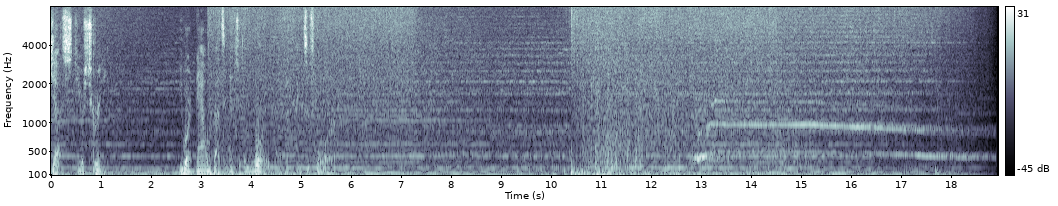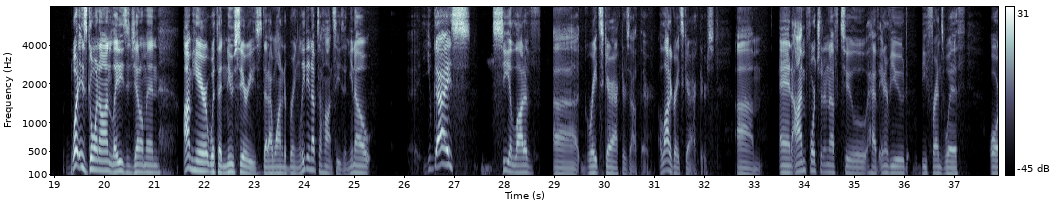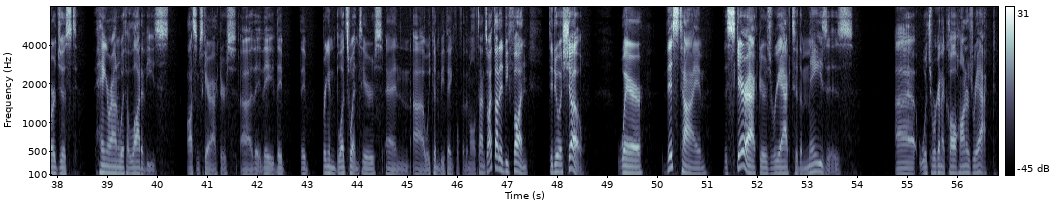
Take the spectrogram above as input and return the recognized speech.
adjust your screen. You are now about to enter the world of the Nights of Horror. What is going on, ladies and gentlemen? I'm here with a new series that I wanted to bring leading up to haunt season. You know, you guys see a lot of uh, great scare actors out there, a lot of great scare actors. Um, and I'm fortunate enough to have interviewed, be friends with, or just hang around with a lot of these awesome scare actors. Uh, they, they, they, they bring in blood, sweat, and tears, and uh, we couldn't be thankful for them all the time. So I thought it'd be fun to do a show where this time the scare actors react to the mazes, uh, which we're going to call Haunters React.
